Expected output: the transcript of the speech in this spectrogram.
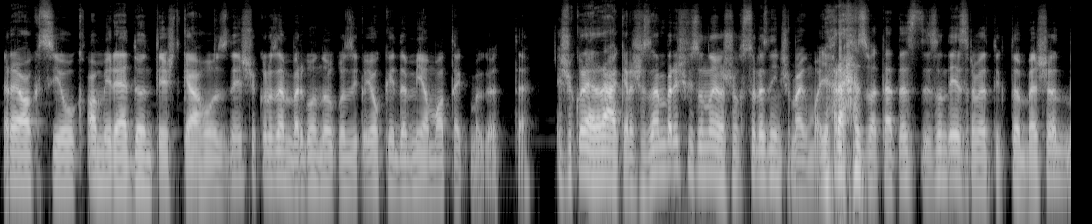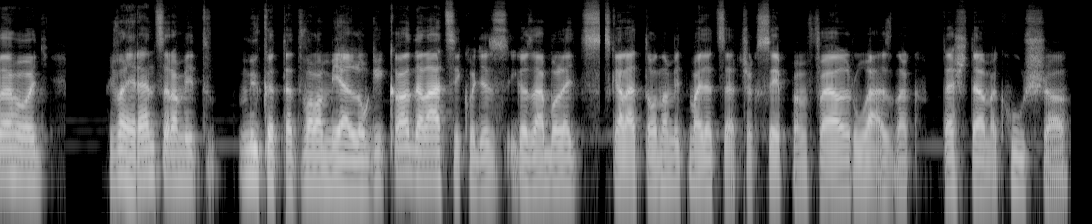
reakciók, amire döntést kell hozni, és akkor az ember gondolkozik, hogy oké, okay, de mi a matek mögötte. És akkor erre rákeres az ember, és viszont nagyon sokszor ez nincs megmagyarázva. Tehát ezt viszont észrevettük több esetben, hogy, hogy van egy rendszer, amit működtet valamilyen logika, de látszik, hogy ez igazából egy skeleton, amit majd egyszer csak szépen felruháznak testtel, meg hússal.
